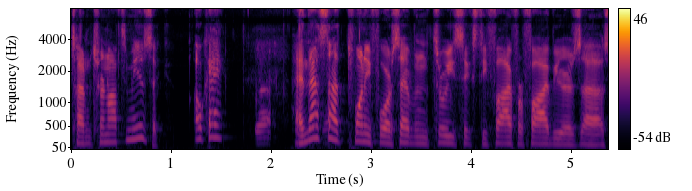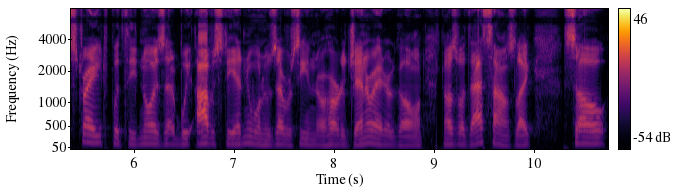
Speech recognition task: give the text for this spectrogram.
time to turn off the music. Okay, and that's not 24 7, 365 for five years uh, straight with the noise that we obviously anyone who's ever seen or heard a generator going knows what that sounds like. So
